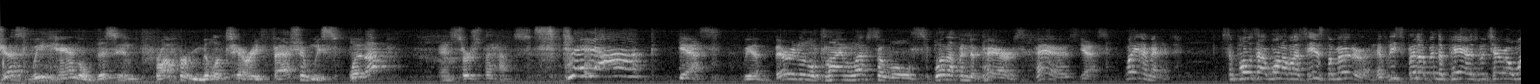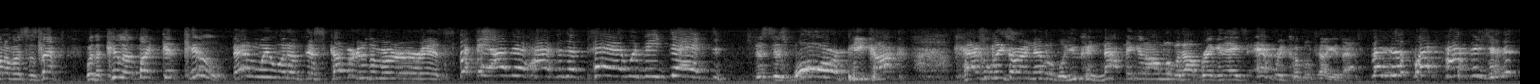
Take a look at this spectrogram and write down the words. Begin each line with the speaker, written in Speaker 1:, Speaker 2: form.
Speaker 1: suggest we handle this in proper military fashion. We split up and search the house.
Speaker 2: Split up!
Speaker 1: Yes. We have very little time left, so we'll split up into pairs.
Speaker 3: Pairs?
Speaker 1: Yes.
Speaker 3: Wait a minute. Suppose that one of us is the murderer. If we split up into pairs, whichever one of us is left with the killer might get killed.
Speaker 1: Then we would have discovered who the murderer is.
Speaker 2: But the other half of the pair would be dead.
Speaker 1: This is war, Peacock. Casualties are inevitable. You cannot make an omelet without breaking eggs. Every cook will tell you that.
Speaker 2: But look what the cook.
